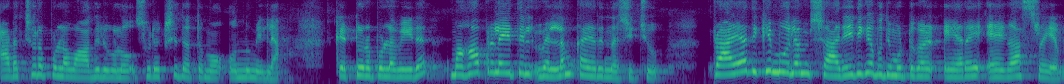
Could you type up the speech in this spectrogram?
അടച്ചുറപ്പുള്ള വാതിലുകളോ സുരക്ഷിതത്വമോ ഒന്നുമില്ല. കെട്ടുറപ്പുള്ള വീട് മഹാപ്രളയത്തിൽ വെള്ളം കയറി നശിച്ചു. പ്രായാധിക്യം മൂലം ശാരീരിക ബുദ്ധിമുട്ടുകൾ ഏറെ ഏകാശ്രയം.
